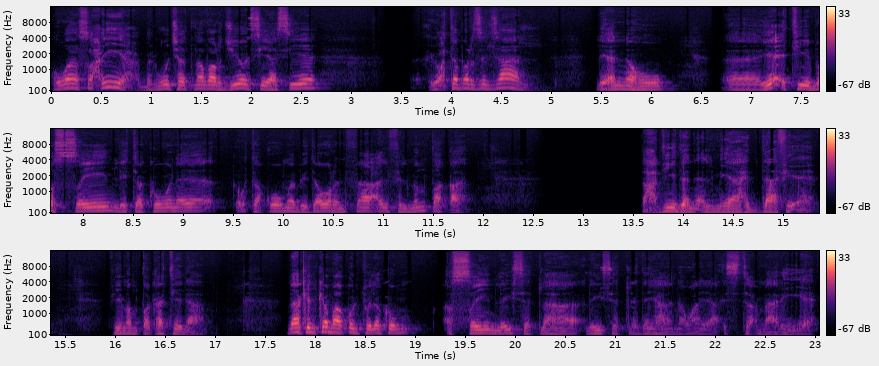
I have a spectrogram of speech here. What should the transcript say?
هو صحيح من وجهة نظر جيوسياسية يعتبر زلزال لأنه آه، يأتي بالصين لتكون وتقوم بدور فاعل في المنطقة تحديدا المياه الدافئة في منطقتنا. لكن كما قلت لكم الصين ليست لها ليست لديها نوايا استعمارية.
